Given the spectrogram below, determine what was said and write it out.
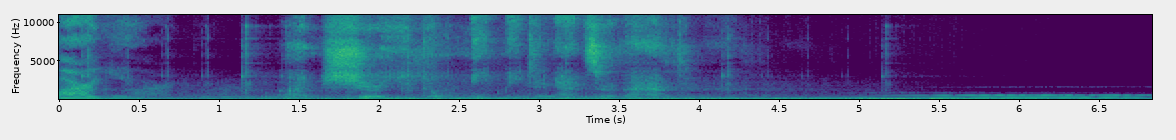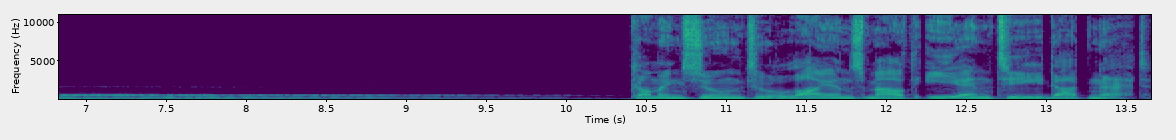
Are you? I'm sure you don't need me to answer that. Coming soon to lionsmouthent.net.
